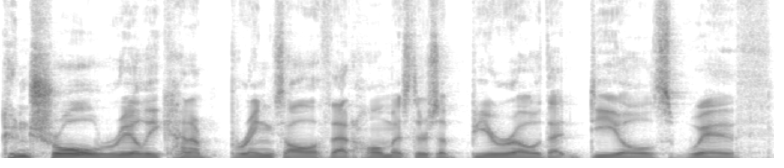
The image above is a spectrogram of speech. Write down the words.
Control really kind of brings all of that home as there's a bureau that deals with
